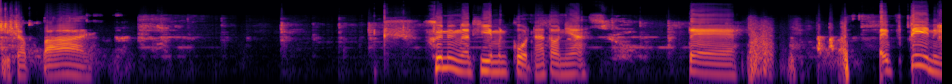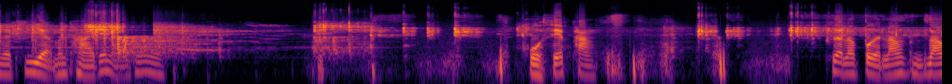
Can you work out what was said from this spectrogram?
ดีครับบาย คือหนึ่งนาทีมันกดนะตอนเนี้ย แต่ไอ้ตี้หนึ่งนาทีอะมันหายไปไหนเพื่อนโหเซฟพัง เพื่อเราเปิดแล้วแล้ว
